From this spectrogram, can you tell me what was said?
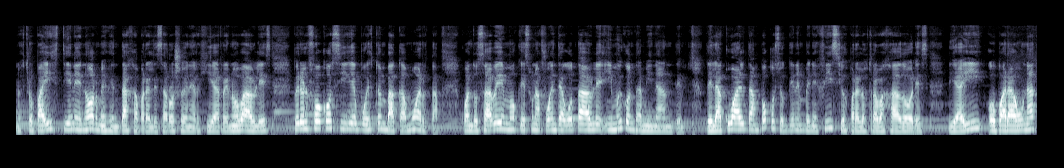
nuestro país tiene enormes ventajas para el desarrollo de energías renovables, pero el foco sigue puesto en vaca muerta, cuando sabemos que es una fuente agotable y muy contaminante, de la cual tampoco se obtienen beneficios para los trabajadores, de ahí o para una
